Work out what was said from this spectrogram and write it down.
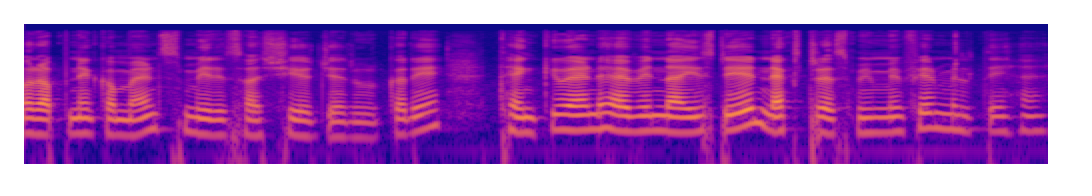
और अपने कमेंट्स मेरे साथ शेयर ज़रूर करें। Thank you and have a nice day next recipe में फिर मिलते हैं।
